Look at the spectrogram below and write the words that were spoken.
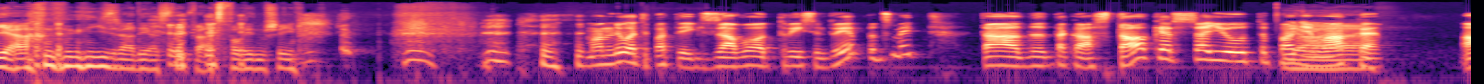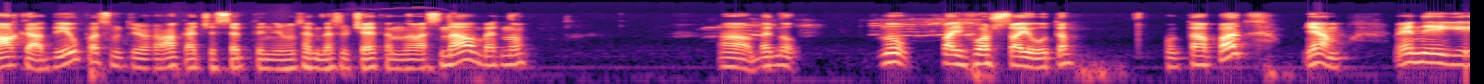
Jā, izrādījās stiprāks par lidmašīnu. Man ļoti patīk Zavod 311. Tāda tā kā stalkera sajūta, paņem Jā, jā, jā. AK, AK12, jo AK47 un 74 nu vairs nav, bet, nu, uh, bet, nu, nu vai forša sajūta. Un tāpat, jā, vienīgi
